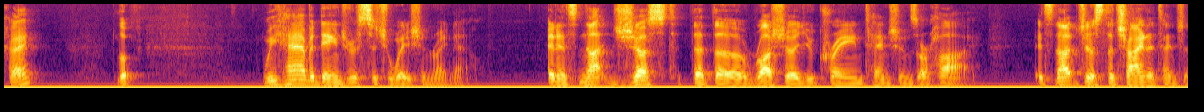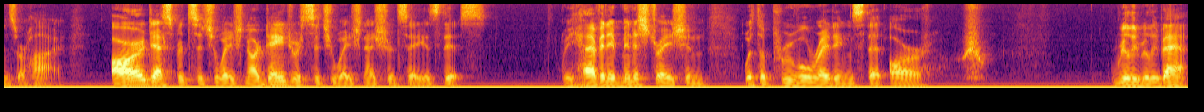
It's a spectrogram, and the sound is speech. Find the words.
Okay? Look, we have a dangerous situation right now. And it's not just that the Russia Ukraine tensions are high, it's not just the China tensions are high. Our desperate situation, our dangerous situation, I should say, is this we have an administration with approval ratings that are whew, really, really bad.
